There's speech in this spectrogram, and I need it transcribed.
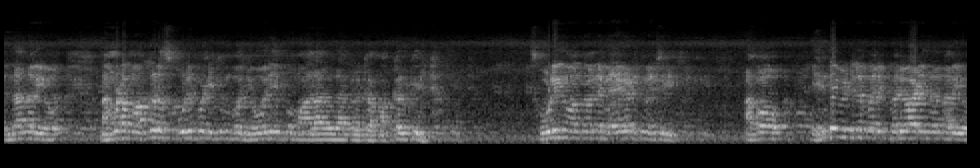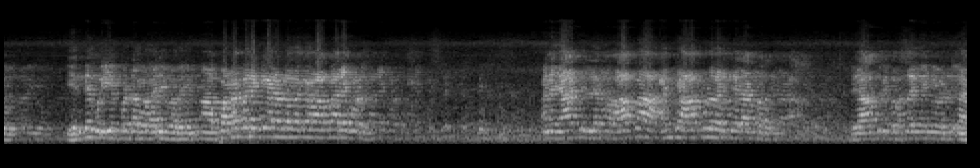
എന്താണെന്നറിയോ? നമ്മുടെ മക്കൾ സ്കൂളിൽ പഠിക്കുമ്പോൾ ജോലി ഇപ്പൊ മാതാപിതാക്കൾക്ക് മക്കൾക്കില്ല സ്കൂളിൽ നിന്ന് വന്നവന്റെ ബാഗ് എടുത്ത് വെച്ചിരിക്കും. അപ്പോ എന്റെ വീട്ടിലെ പരി- പരിപാടി എന്താണെന്നറിയോ? എന്റെ പ്രിയപ്പെട്ട ഭാര്യ പറയും ആ പണം വരയ്ക്കാനുള്ളതൊക്കെ വാപ്പാരെ കൊടുക്കും അങ്ങനെ ഞാൻ ചെല്ലുമ്പോ വാപ്പ അഞ്ച് ആപ്പിൾ വരച്ചു തരാൻ പറഞ്ഞു രാത്രി പ്രസംഗം കഴിഞ്ഞ് വിട്ട്, ആ,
